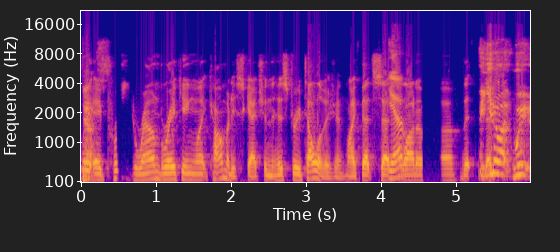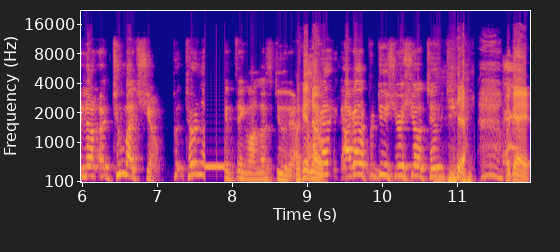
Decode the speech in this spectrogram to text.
Yes. a pretty groundbreaking like comedy sketch in the history of television. Like that set Yep. a lot of uh, that. You know what? We, no, uh, too much show. Put, turn the fing thing on. Let's do that. Okay, no. I got, I got to produce your show too. yeah. Okay.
